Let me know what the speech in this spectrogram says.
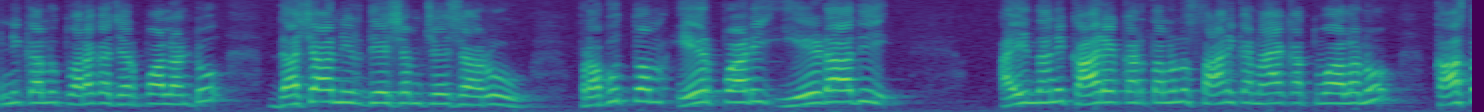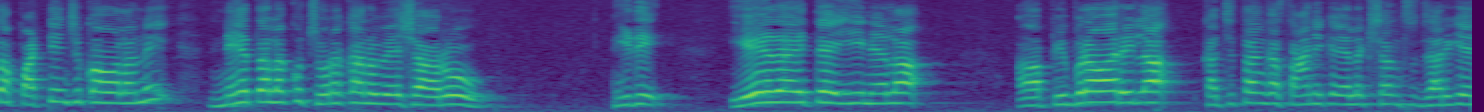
ఎన్నికలు త్వరగా జరపాలంటూ దశానిర్దేశం చేశారు. ప్రభుత్వం ఏర్పడి ఏడాది అయిందని కార్యకర్తలను స్థానిక నాయకత్వాలను కాస్త పట్టించుకోవాలని నేతలకు చురకలు వేశారు. ఇది ఏదైతే ఈ నెల ఫిబ్రవరిలో ఖచ్చితంగా స్థానిక ఎలక్షన్స్ జరిగే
